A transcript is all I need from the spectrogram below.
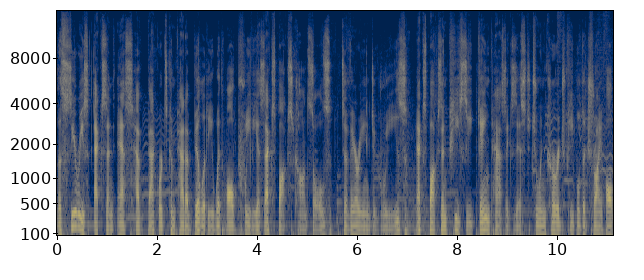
The Series X and S have backwards compatibility with all previous Xbox consoles, to varying degrees. Xbox and PC Game Pass exist to encourage people to try all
